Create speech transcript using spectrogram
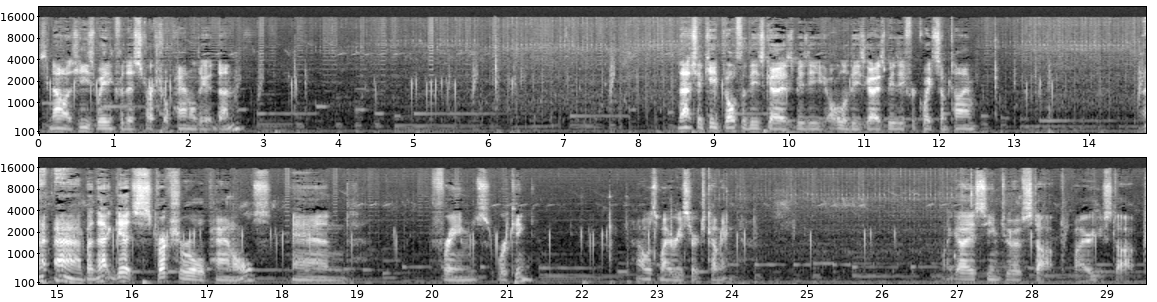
so now as he's waiting for this structural panel to get done, that should keep both of these guys busy, all of these guys busy for quite some time. but that gets structural panels and frames working. How is my research coming? My guys seem to have stopped. Why are you stopped?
